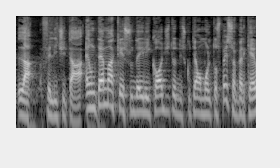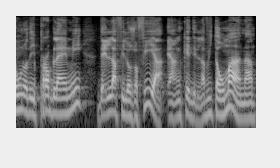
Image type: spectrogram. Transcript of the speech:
la felicità? È un tema che su Daily Cogito discutiamo molto spesso perché è uno dei problemi della filosofia e anche della vita umana.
